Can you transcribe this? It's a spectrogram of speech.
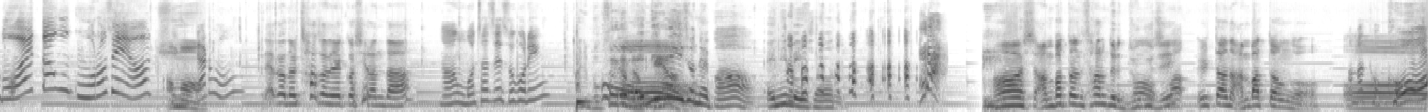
뭐 했다고 그러세요? 어머. 진짜로? 내가 널 찾아낼 것이란다. 응뭐 찾을 수고링? 아니 목소리가 어. 몇 개야? 애니메이션 해봐. 애니메이션. 아씨 안 봤던 사람들이 누구지? 어, 마- 일단 안 봤던 거. 안 봤던 거?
